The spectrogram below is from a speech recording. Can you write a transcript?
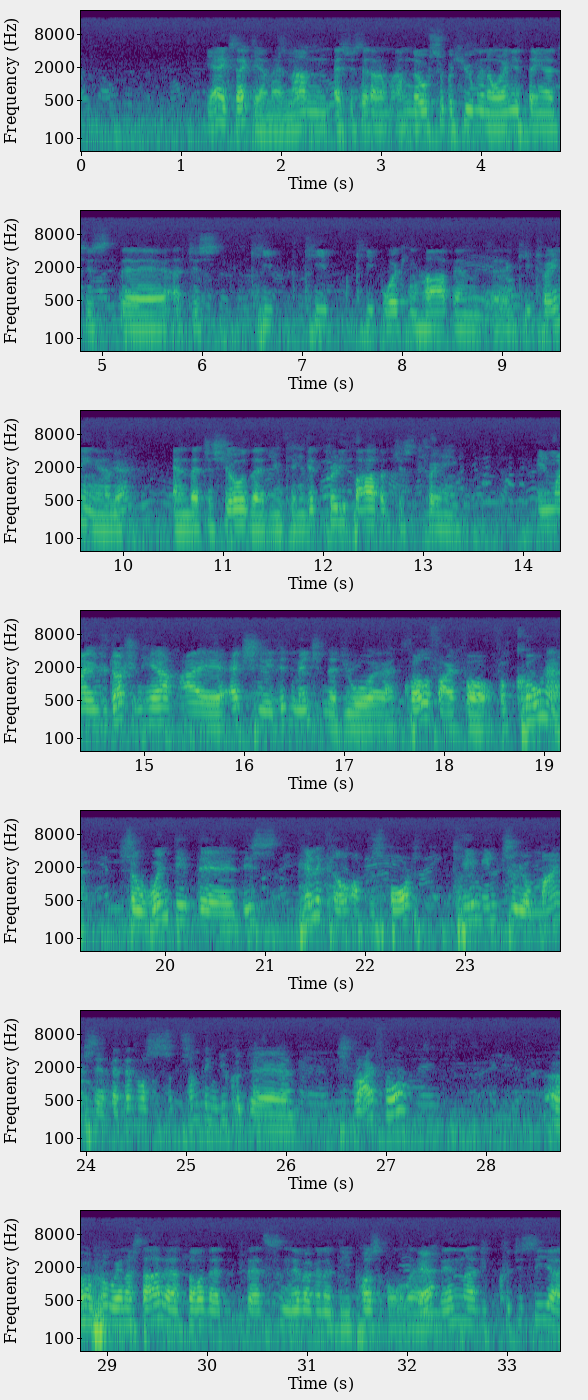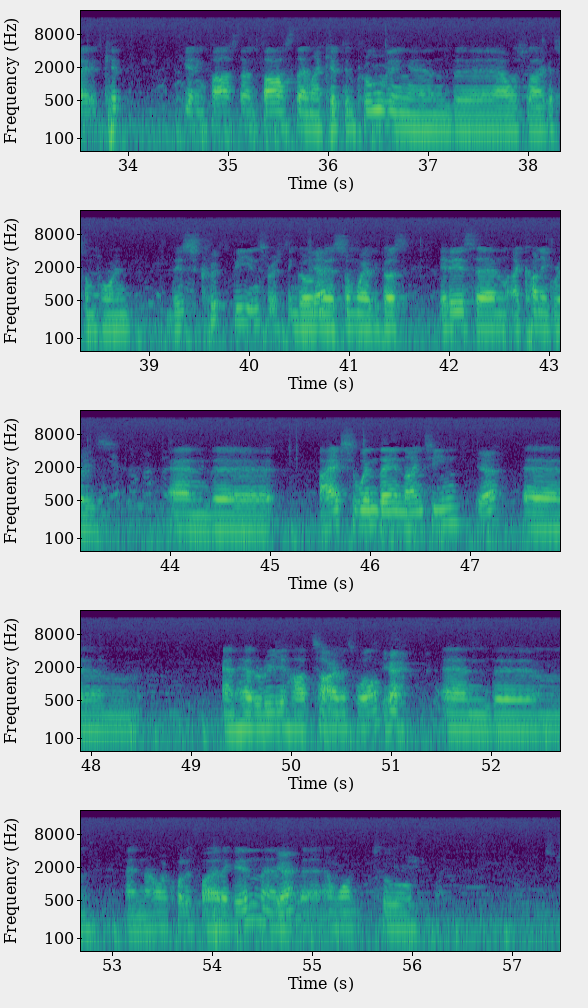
Yeah, exactly. I mean, I'm as you said, I'm, I'm no superhuman or anything. I just uh, I just keep keep keep working hard and uh, keep training, and Yeah. and that just shows that you can get pretty far, but just training. In my introduction here, I actually didn't mention that you uh, qualified for, for Kona. So when did the, this pinnacle of the sport came into your mindset that that was something you could uh, strive for? Oh, when I started, I thought that that's never gonna be possible, and Yeah. then I could you see I kept getting faster and faster, and I kept improving, and uh, I was like, at some point, this could be interesting going Yeah. there somewhere because it is an iconic race, and uh, I actually went there in 19 Yeah. um, and had a really hard time as well. Yeah. And um, and now I qualified again, and Yeah. uh, I want to, to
